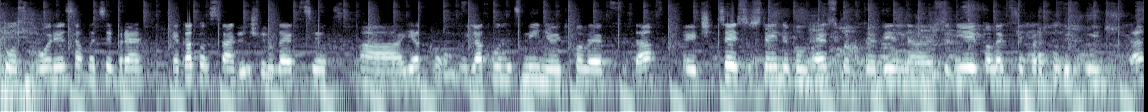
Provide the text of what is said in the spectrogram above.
хто створює саме цей бренд, яка константність колекції, як, як вони змінюють колекцію, да? Е, чи цей sustainable aspect, він е, з однієї колекції переходить в іншу, да?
